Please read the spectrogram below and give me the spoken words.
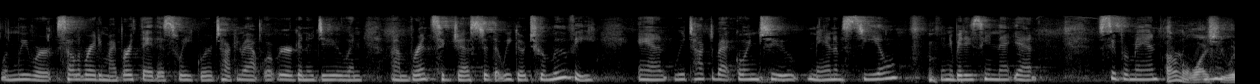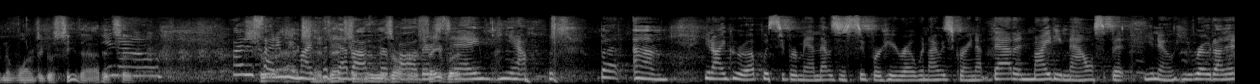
When we were celebrating my birthday this week, we were talking about what we were going to do, and um, Brent suggested that we go to a movie, and we talked about going to Man of Steel. Anybody seen that yet? Superman. I don't know why she wouldn't have wanted to go see that. You it's know, a, I decided sure, we might put that off for Father's Day. Yeah. But, um, you know, I grew up with Superman. That was a superhero when I was growing up. That and Mighty Mouse, but, you know, he rode on a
